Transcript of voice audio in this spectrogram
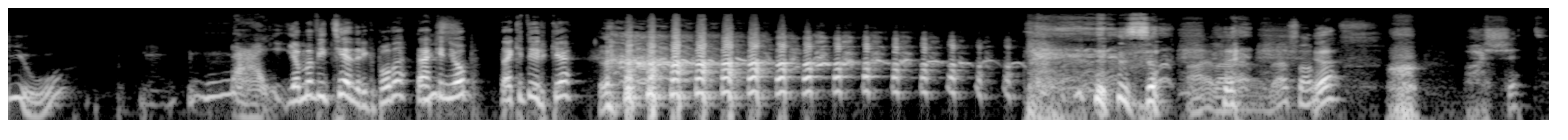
Jo. Nei! Ja, men vi tjener ikke på det. Det er ikke en jobb. Det er ikke et yrke. så Nei, det er, det er sant. Ja. Åh, shit.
